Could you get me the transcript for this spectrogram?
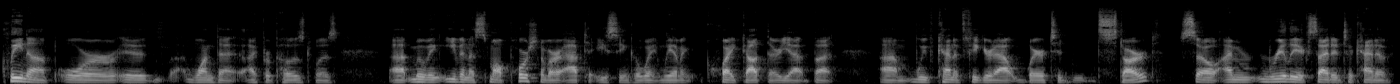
cleanup or uh, one that I proposed was uh, moving even a small portion of our app to async await. And we haven't quite got there yet, but um, we've kind of figured out where to start. So I'm really excited to kind of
